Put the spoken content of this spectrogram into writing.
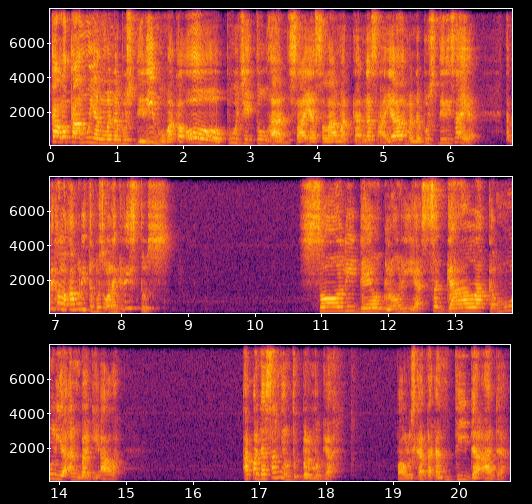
Kalau kamu yang menebus dirimu, maka oh, puji Tuhan, saya selamat karena saya menebus diri saya. Tapi kalau kamu ditebus oleh Kristus, soli deo gloria, segala kemuliaan bagi Allah. Apa dasarnya untuk bermegah? Paulus katakan tidak ada.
